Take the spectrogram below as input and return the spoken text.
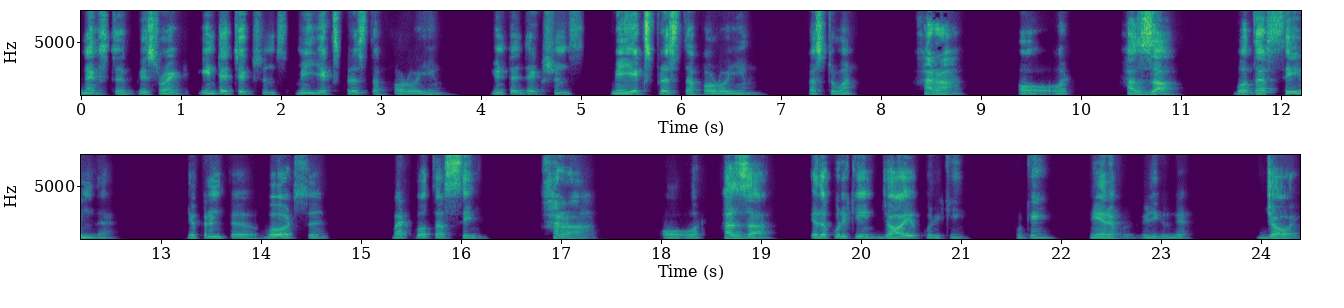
next please write interjections may express the following interjections may express the following first one hurrah or huzza both are same the different words but both are same hurrah or huzza எதை குறிக்கும் ஜாயை குறிக்கும் ஓகே நேர எழுதிக்கிறங்க ஜாய்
